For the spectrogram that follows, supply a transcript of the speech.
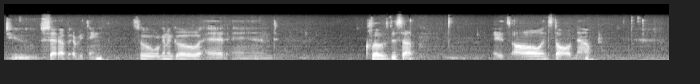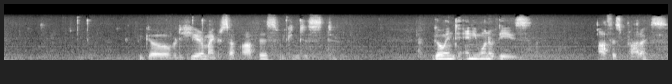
to set up everything so we're gonna go ahead and close this up. It's all installed now. If we go over to here, Microsoft Office, we can just go into any one of these Office products.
